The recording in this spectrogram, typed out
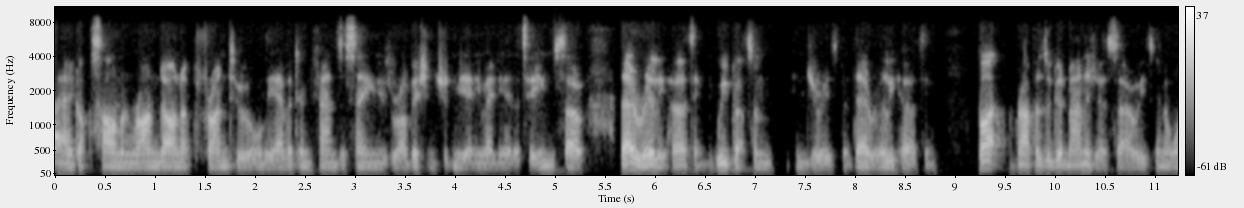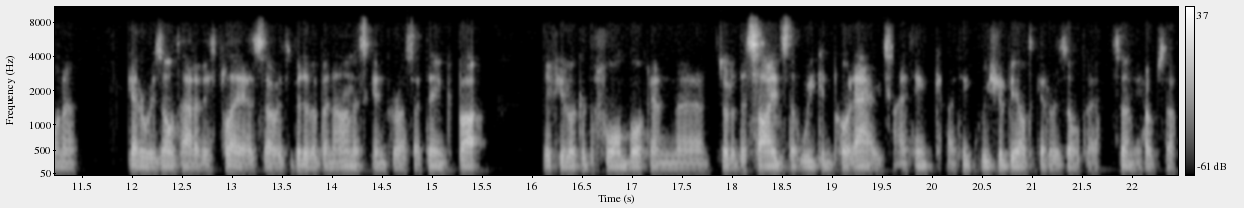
I got Solomon Rondon up front, who all the Everton fans are saying is rubbish and shouldn't be anywhere near the team. So they're really hurting. We've got some injuries, but they're really hurting. But Rafa's a good manager, so he's going to want to get a result out of his players. So it's a bit of a banana skin for us, I think. But if you look at the form book and uh, sort of the sides that we can put out, I think I think we should be able to get a result there. Certainly hope so.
